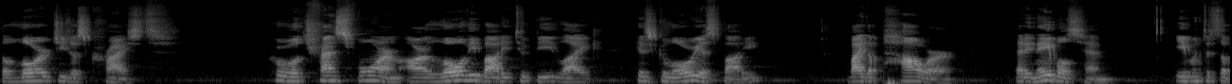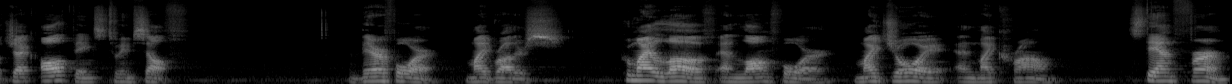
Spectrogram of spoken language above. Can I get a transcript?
the Lord Jesus Christ, who will transform our lowly body to be like his glorious body by the power that enables him even to subject all things to himself. Therefore, my brothers, whom I love and long for, my joy and my crown, stand firm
